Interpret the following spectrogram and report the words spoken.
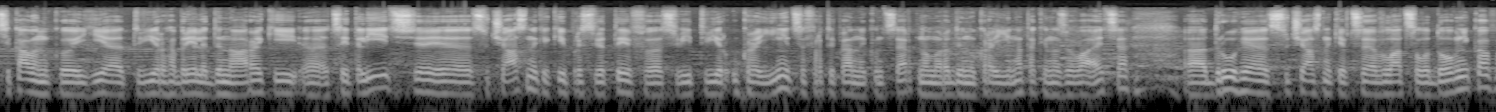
Цікавинкою є твір Габріеля Динаро, який е, це італієць, е, сучасник, який присвятив е, свій твір Україні. Це фортепіанний концерт номер один Україна, так і називається. Друге з сучасників це Влад Солодовніков.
